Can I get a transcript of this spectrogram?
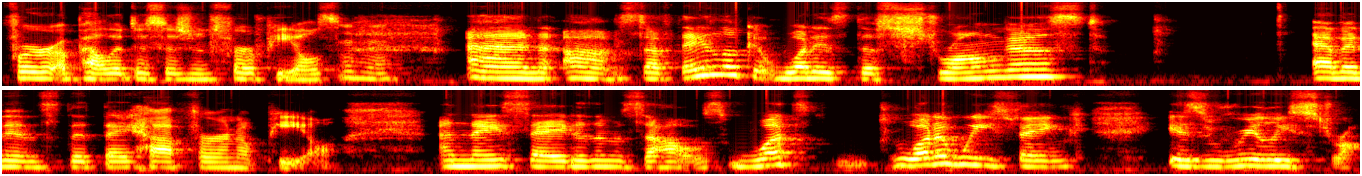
for appellate decisions for appeals and um, stuff, they look at what is the strongest evidence that they have for an appeal, and they say to themselves, "What's what do we think is really strong?"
